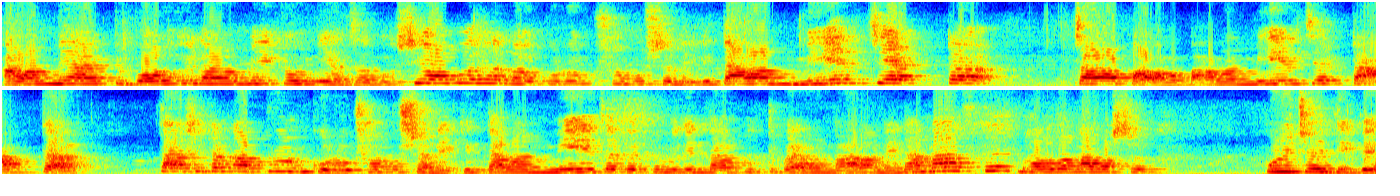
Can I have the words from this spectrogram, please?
আমার মেয়ে আর একটু বড় হলে আমার মেয়েকেও নিয়ে যাব। সে অবহেলা করুক সমস্যা নেই কিন্তু আমার মেয়ের যে একটা চাওয়া পাওয়া বা আমার মেয়ের যে একটা আবদার তার সেটা না পূরণ করুক সমস্যা নেই কিন্তু আমার মেয়ে যাতে কোনোদিন না বলতে পারে আমার নানা নেই। নানা আছে ভালো ভালোবাসার পরিচয় দিবে।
